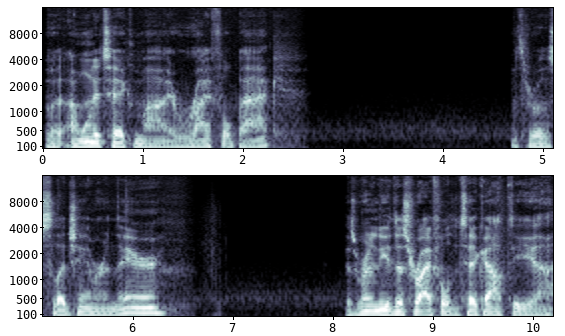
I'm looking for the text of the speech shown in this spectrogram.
But I want to take my rifle back. I'll throw the sledgehammer in there. Because we're going to need this rifle to take out the uh,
